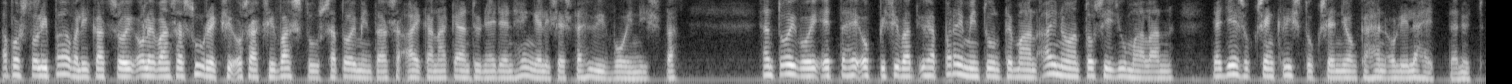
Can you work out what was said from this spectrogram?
Apostoli Paavali katsoi olevansa suureksi osaksi vastuussa toimintansa aikana kääntyneiden hengellisestä hyvinvoinnista. Hän toivoi, että he oppisivat yhä paremmin tuntemaan ainoan tosi Jumalan ja Jeesuksen Kristuksen, jonka hän oli lähettänyt.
